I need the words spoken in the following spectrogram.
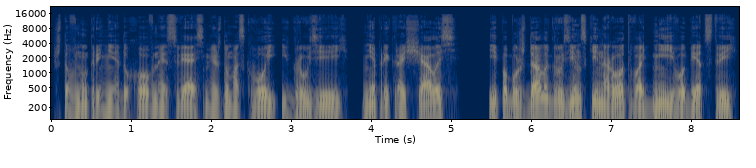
что внутренняя духовная связь между Москвой и Грузией не прекращалась и побуждала грузинский народ в дни его бедствий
